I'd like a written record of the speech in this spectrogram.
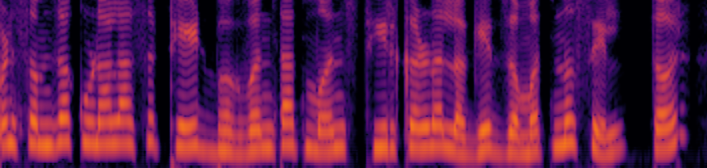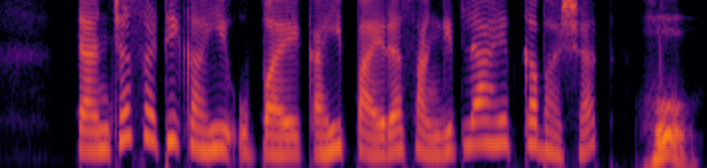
पण समजा कुणाला असं थेट भगवंतात मन स्थिर करणं लगेच जमत नसेल तर त्यांच्यासाठी काही उपाय काही पायऱ्या सांगितल्या आहेत का भाषात हो.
